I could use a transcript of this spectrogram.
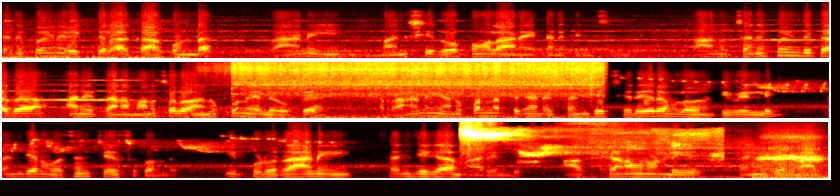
చనిపోయిన వ్యక్తిలా కాకుండా రాణి మనిషి రూపంలానే కనిపించింది. తాను చనిపోయింది కదా అని తన మనసులో అనుకునే లోపే రాణి అనుకున్నట్టుగానే సంజయ్ శరీరంలోనికి వెళ్ళి సంధ్యను వశం చేసుకుంది. ఇప్పుడు రాణి సంధ్యగా మారింది. ఆ క్షణం నుండి సంజయ్ మాట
